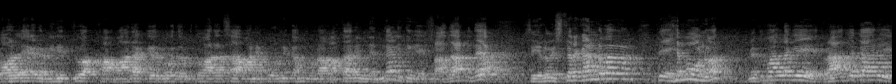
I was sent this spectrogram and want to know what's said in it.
කෝල් එකකට මිනිත්තුවක් කමාරක් ගියොත් මොකද ඔබතුමාලා සාමාන්‍ය ෆෝන් එක හම්බුනා අතාරින්නේ නැහැ. ඉතින් ඒක සාධාරණ දෙයක්. සියලු විස්තර ගන්න බලන්න. ඉතින් එහෙම වුණොත් මෙතුමාලගේ රාජකාරී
